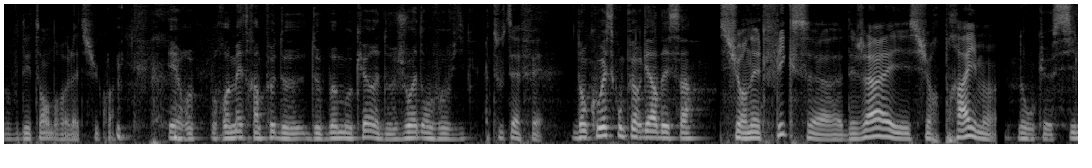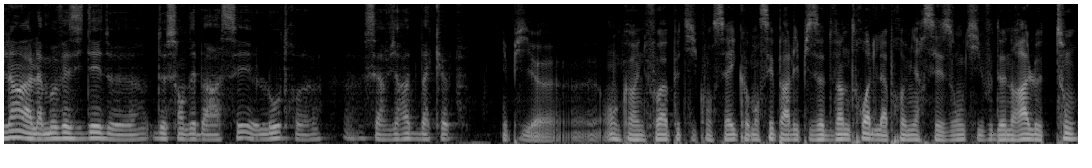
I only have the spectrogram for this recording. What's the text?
vous détendre là-dessus, quoi. Et re- remettre un peu de, de baume au cœur et de joie dans vos vies. tout à fait. Donc où est-ce qu'on peut regarder ça? Sur Netflix euh, déjà et sur Prime. Donc euh, si l'un a la mauvaise idée de, de s'en débarrasser, l'autre euh, servira de backup. Et puis, euh, encore une fois, petit conseil, commencez par l'épisode 23 de la première saison qui vous donnera le ton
